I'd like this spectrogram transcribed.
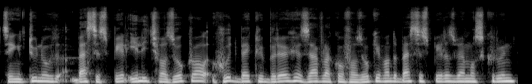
Toen nog de beste speler. Ilic was ook wel goed bij Club Brugge. Zavlakov was ook een van de beste spelers bij Moskroen.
